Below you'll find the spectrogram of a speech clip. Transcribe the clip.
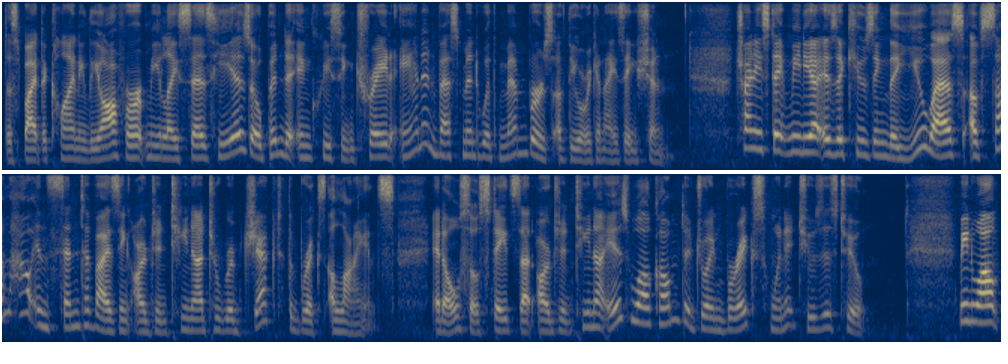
Despite declining the offer, Milei says he is open to increasing trade and investment with members of the organization. Chinese state media is accusing the U.S. of somehow incentivizing Argentina to reject the BRICS alliance. It also states that Argentina is welcome to join BRICS when it chooses to. Meanwhile,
